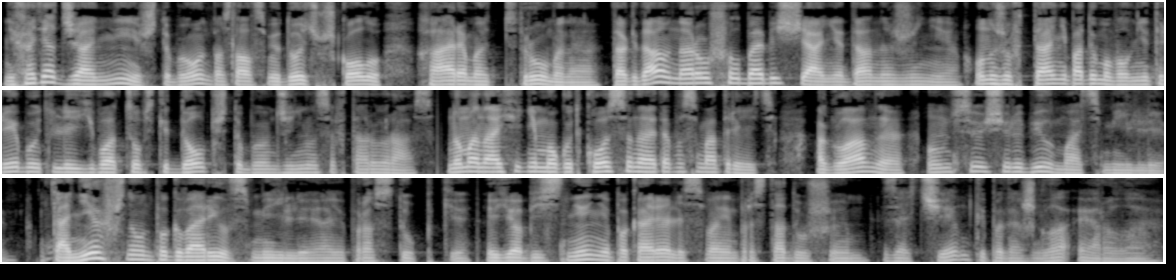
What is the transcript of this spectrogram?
Не хотят же они, чтобы он послал свою дочь в школу Хайрама Трумана. Тогда он нарушил бы обещание, данное жене. Он уже втайне подумывал, не требует ли его отцовский долг, чтобы он женился второй раз. Но монахи не могут косо на это посмотреть. А главное, он все еще любил мать Милли. Конечно, он поговорил с Милли о ее проступке. Ее объяснения покоряли своим простодушием. «Зачем ты подожгла Эрла?»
